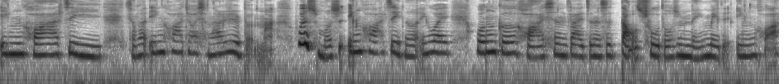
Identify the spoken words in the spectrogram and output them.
樱花季，想到樱花就会想到日本嘛。为什么是樱花季呢？因为温哥华现在真的是到处都是美美的樱花，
